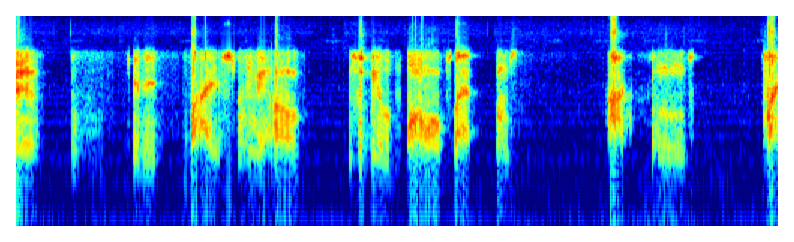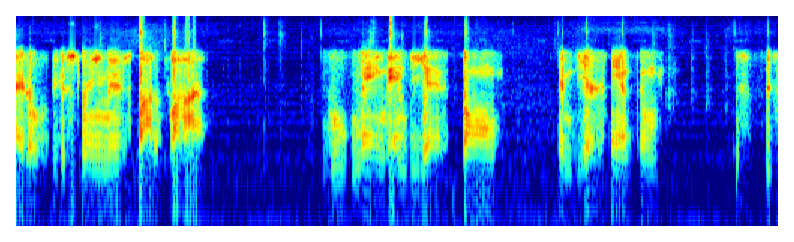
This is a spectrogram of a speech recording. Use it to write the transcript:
the- get it by streaming. Um, it's available on all platforms. iTunes, Tidal, you can stream it. Spotify. Group name MDS song, MDS anthem. It's,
